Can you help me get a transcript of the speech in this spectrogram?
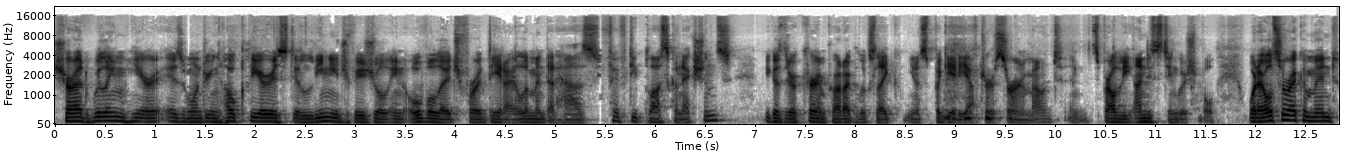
Sharad William here is wondering how clear is the lineage visual in Ovaledge for a data element that has 50 plus connections? Because their current product looks like you know spaghetti after a certain amount, and it's probably undistinguishable. What I also recommend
